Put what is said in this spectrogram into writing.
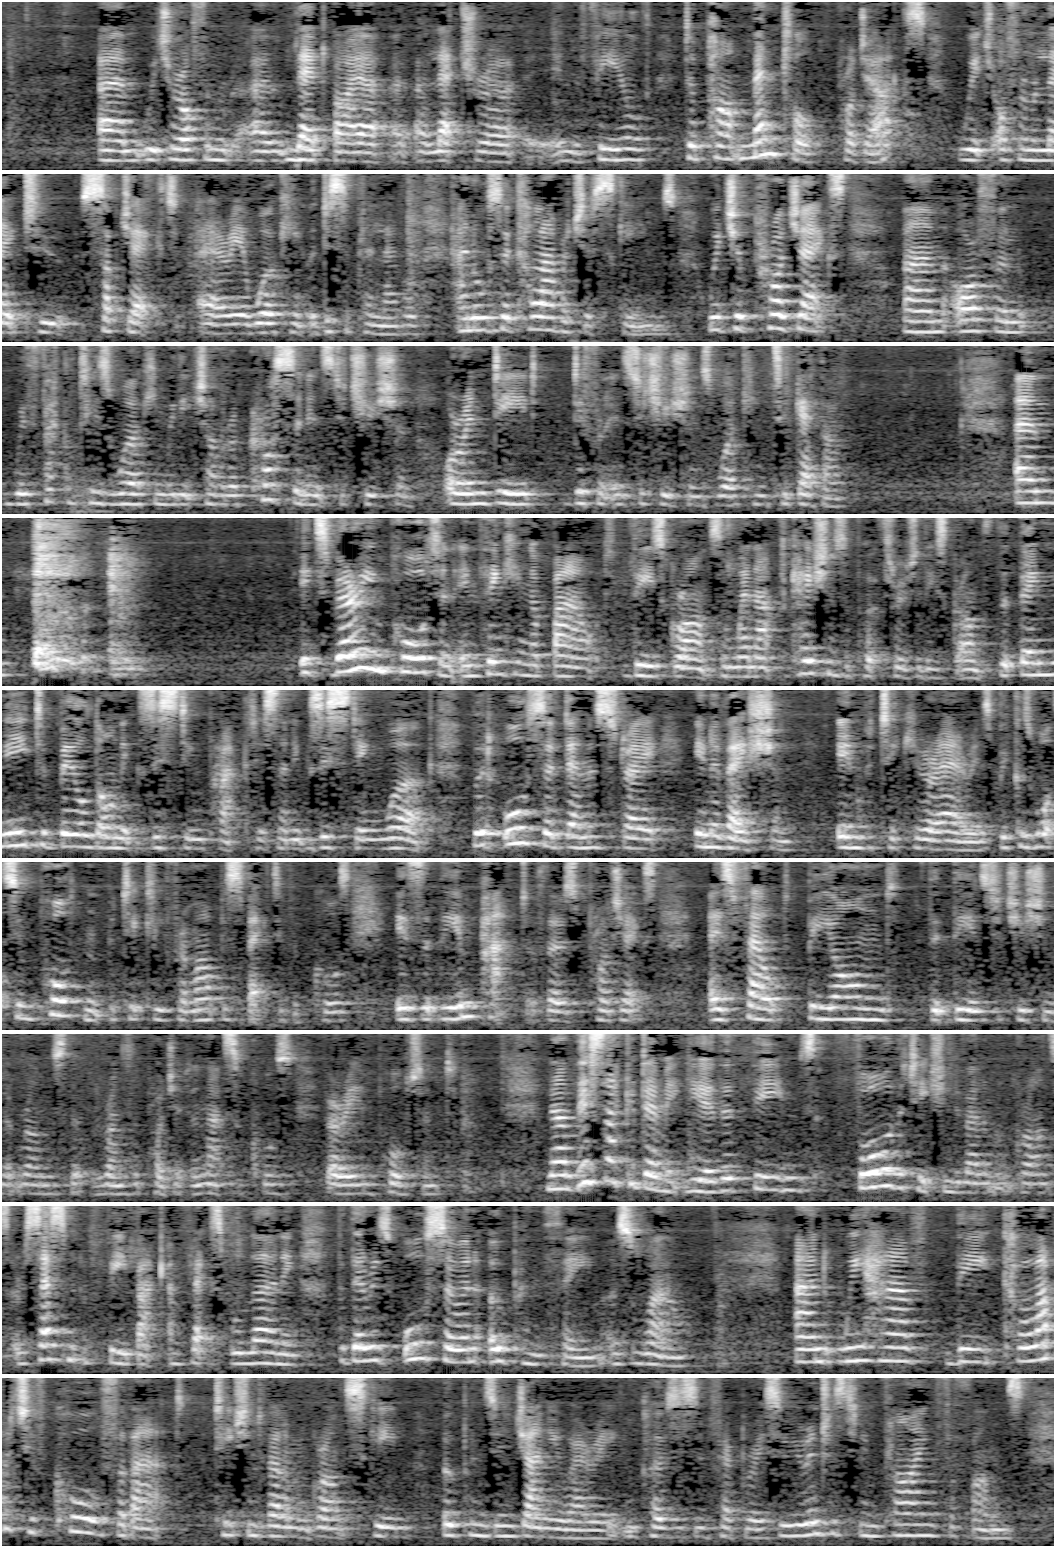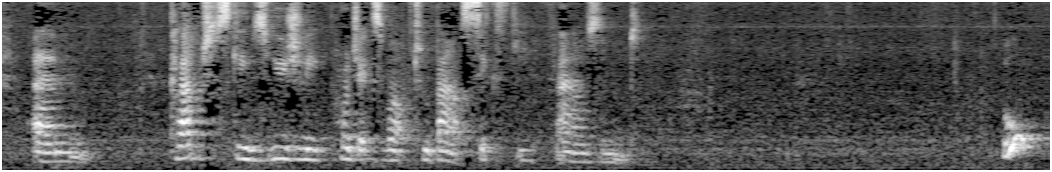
um, which are often uh, led by a, a, lecturer in the field, departmental projects, which often relate to subject area working at the discipline level, and also collaborative schemes, which are projects um, often with faculties working with each other across an institution, or indeed different institutions working together. Um, it's very important in thinking about these grants and when applications are put through to these grants that they need to build on existing practice and existing work, but also demonstrate innovation in particular areas. Because what's important, particularly from our perspective, of course, is that the impact of those projects is felt beyond the, the institution that runs, that runs the project, and that's, of course, very important. Now, this academic year, the themes for the teaching development grants are assessment of feedback and flexible learning, but there is also an open theme as well. And we have the collaborative call for that teaching development grant scheme opens in January and closes in February. So you're interested in applying for funds. Um, collaborative schemes usually projects of up to about 60,000. Oh,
